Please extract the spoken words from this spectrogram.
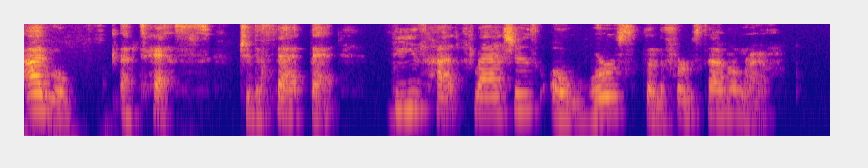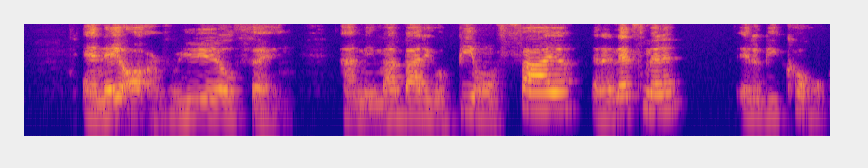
I will attest to the fact that these hot flashes are worse than the first time around. And they are a real thing. I mean, my body will be on fire, and the next minute, it'll be cold.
